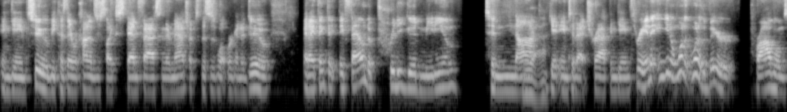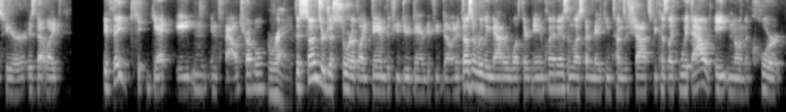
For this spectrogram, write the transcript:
in game two because they were kind of just like steadfast in their matchups. This is what we're going to do. And I think that they found a pretty good medium to not Yeah. get into that trap in game three. And, and, you know, one of, one of the bigger problems here is that like if they get Ayton in foul trouble, right. the Suns are just sort of like damned if you do, damned if you don't. It doesn't really matter what their game plan is unless they're making tons of shots because like without Ayton on the court,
